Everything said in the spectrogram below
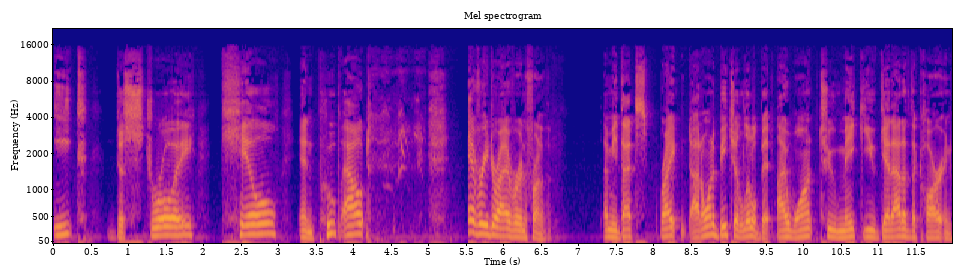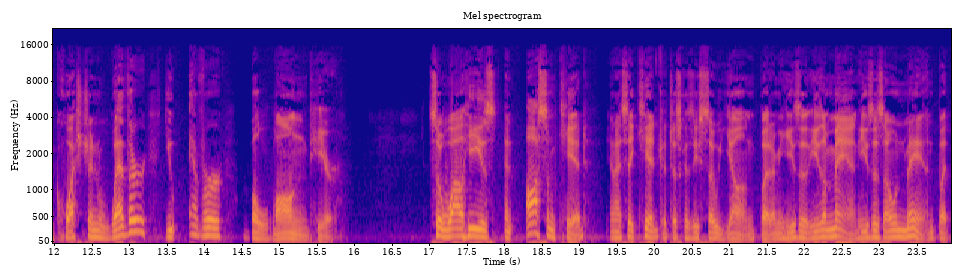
eat, destroy, kill, and poop out every driver in front of them. I mean, that's right. I don't want to beat you a little bit. I want to make you get out of the car and question whether you ever belonged here. So while he's an awesome kid, and I say kid just because he's so young, but I mean he's a he's a man. He's his own man. But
